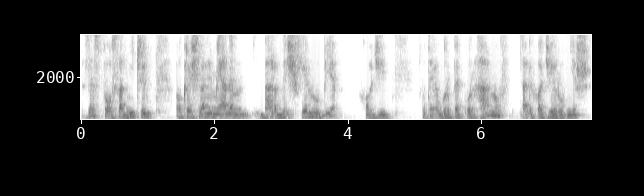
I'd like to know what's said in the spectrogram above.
zespół osadniczy określany mianem Bardy Świelubie. Chodzi tutaj o grupę kurhanów, ale chodzi również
